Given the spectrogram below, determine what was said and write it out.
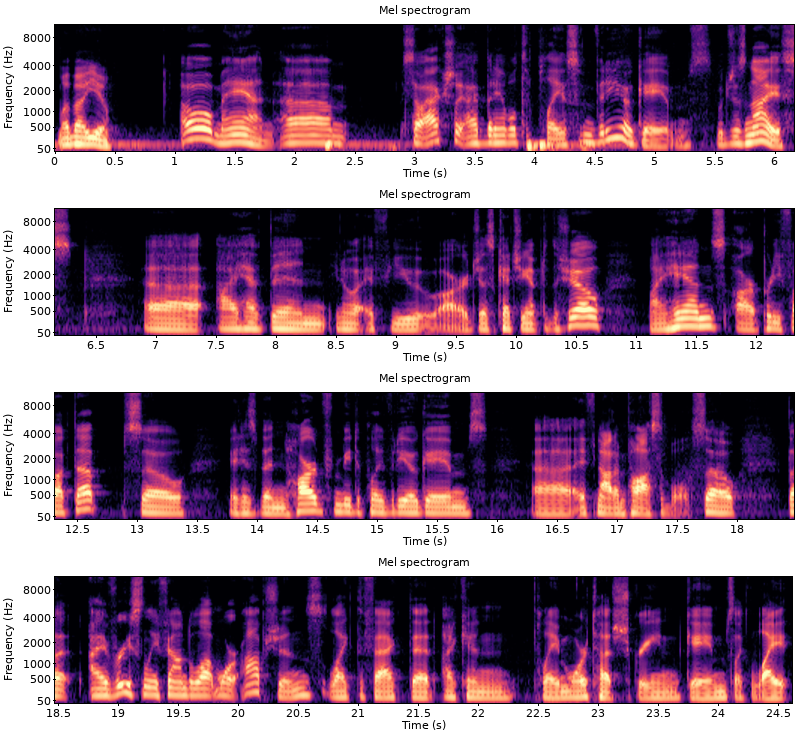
What about you? Oh man. Um, so actually, I've been able to play some video games, which is nice. Uh, I have been, you know, if you are just catching up to the show, my hands are pretty fucked up, so it has been hard for me to play video games, uh, if not impossible. So, but I've recently found a lot more options, like the fact that I can play more touchscreen games, like light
